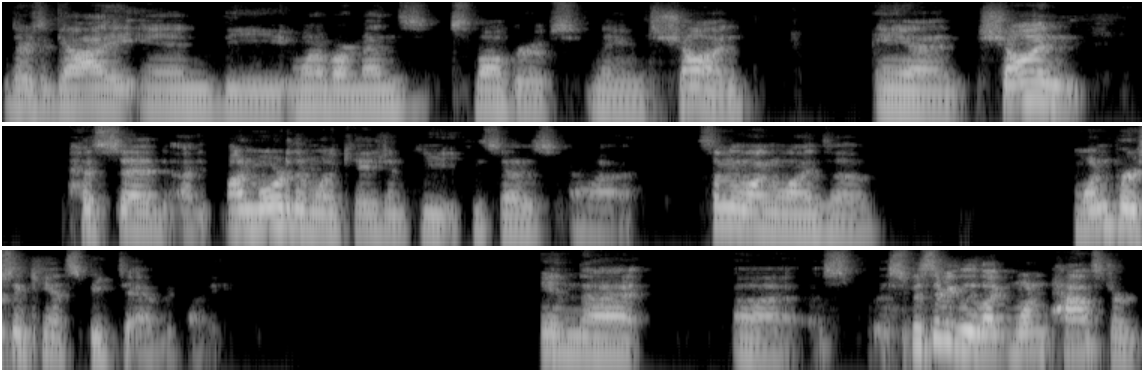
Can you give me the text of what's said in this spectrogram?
there's a guy in the one of our men's small groups named Sean, and Sean has said uh, on more than one occasion he he says uh, something along the lines of one person can't speak to everybody. In that, uh, specifically, like one pastor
